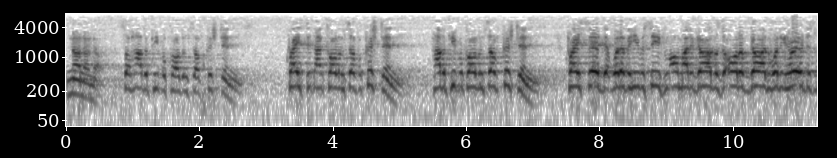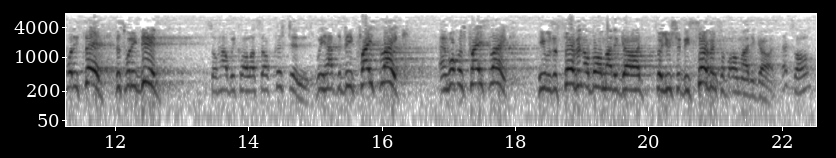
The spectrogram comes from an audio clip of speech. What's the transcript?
No, no, no. So how do people call themselves Christians? Christ did not call himself a Christian. How do people call themselves Christians? Christ said that whatever he received from Almighty God was the order of God, and what he heard, this is what he said, this is what he did. So how we call ourselves Christians? We have to be Christ-like. And what was Christ like? He was a servant of Almighty God, so you should be servants of Almighty God. That's all.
